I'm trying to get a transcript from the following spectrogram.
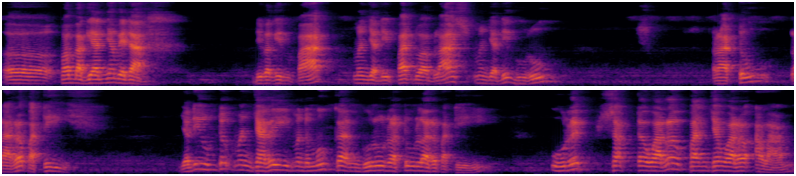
eh, pembagiannya beda dibagi empat menjadi empat dua belas menjadi guru ratu Laropati. Jadi untuk mencari menemukan guru Ratu Laropati, urip Sabtawara Pancawara alam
